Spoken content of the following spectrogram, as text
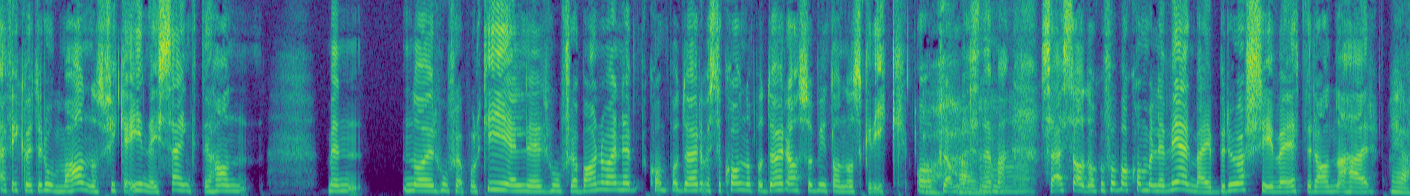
Jeg fikk jo et rom med han, og så fikk jeg inn ei seng til han, men når hun fra politiet eller hun fra barnevernet kom på døra, hvis det kom noe på døra, så begynte han å skrike og klamre seg til meg. Så jeg sa dere får bare komme og levere meg ei brødskive et eller annet her. Ja,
